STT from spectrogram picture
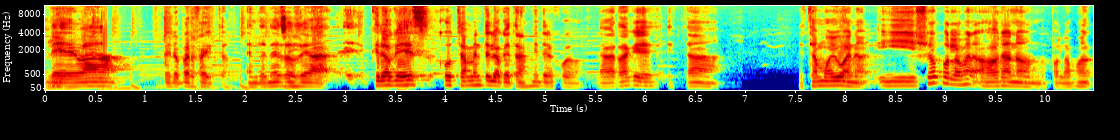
le va pero perfecto, ¿entendés? O sea, eh, creo que es justamente lo que transmite el juego. La verdad que está, está muy bueno. Y yo por lo menos, ahora no, por lo menos,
